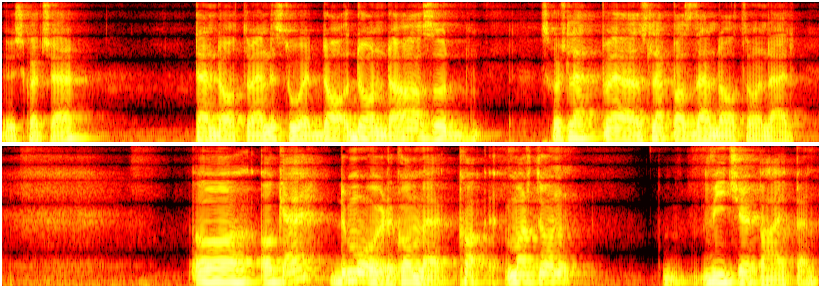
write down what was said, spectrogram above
Jeg husker ikke. Den datoen. Det sto Donda, så skal slippe, slippes den datoen der. Og ok, du må jo det komme. Ka Marton, vi kjøper hypen.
